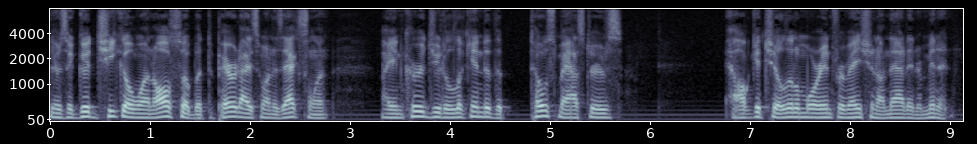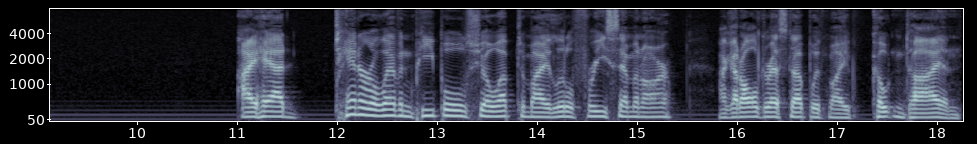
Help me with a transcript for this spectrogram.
there's a good Chico one also, but the Paradise one is excellent. I encourage you to look into the Toastmasters. I'll get you a little more information on that in a minute. I had 10 or 11 people show up to my little free seminar. I got all dressed up with my coat and tie and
